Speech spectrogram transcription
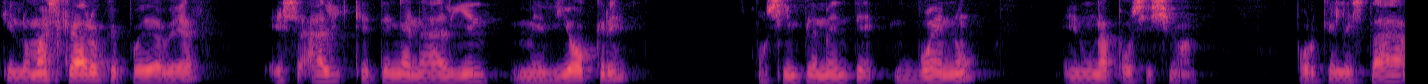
que lo más caro que puede haber es que tengan a alguien mediocre o simplemente bueno en una posición, porque le está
